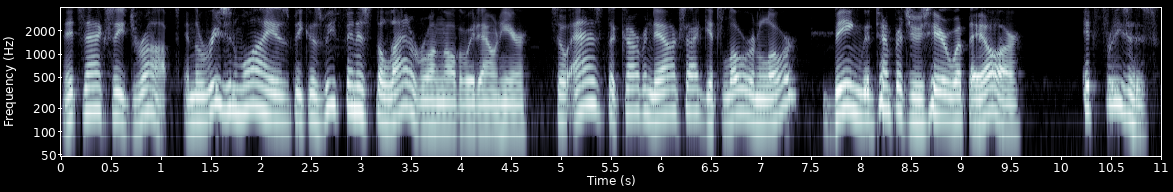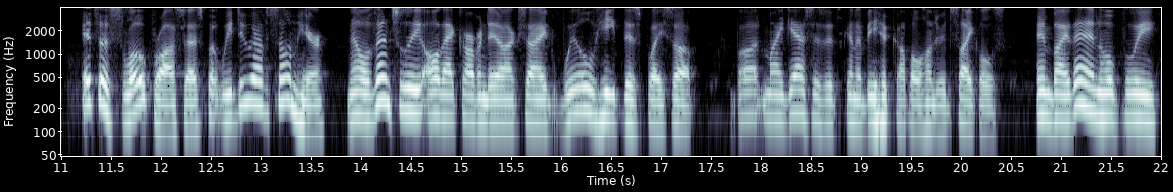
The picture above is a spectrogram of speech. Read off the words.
it's actually dropped, and the reason why is because we finished the ladder rung all the way down here, so as the carbon dioxide gets lower and lower, being the temperatures here what they are, it freezes. It's a slow process, but we do have some here. Now eventually all that carbon dioxide will heat this place up, but my guess is it's going to be a couple hundred cycles. And by then, hopefully,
